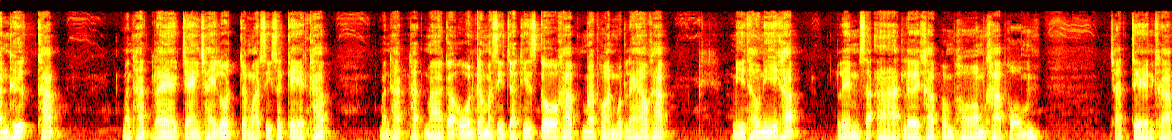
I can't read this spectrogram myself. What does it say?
บันทึกครับ บรรทัดแรกแจ้งใช้รถจังหวัดศรีสะเกดครับ บรรทัดถัดมาก็โอนกรรมสิทธิ์จากทิสโก้ครับ เมื่อผ่อนหมดแล้วครับ มีเท่านี้ครับ เล่มสะอาดเลยครับ พร้อมๆครับผมชัดเจนครับ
